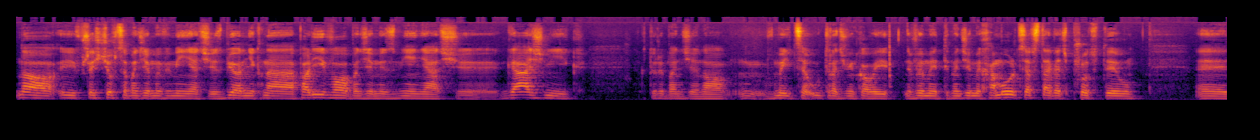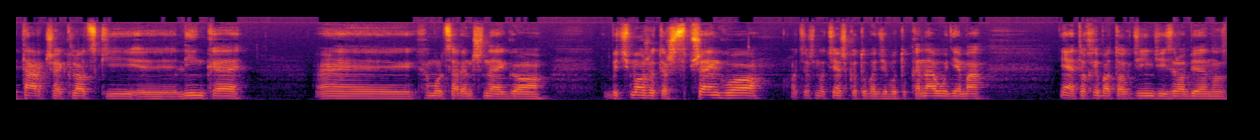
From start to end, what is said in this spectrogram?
No i w przejściówce będziemy wymieniać zbiornik na paliwo, będziemy zmieniać yy, gaźnik, który będzie no, w myjce ultradźwiękowej wymyty. Będziemy hamulce wstawiać przód, tył, yy, tarcze, klocki, linkę hamulca ręcznego. Być może też sprzęgło, chociaż no ciężko tu będzie, bo tu kanału nie ma. Nie, to chyba to gdzie indziej zrobię, no,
